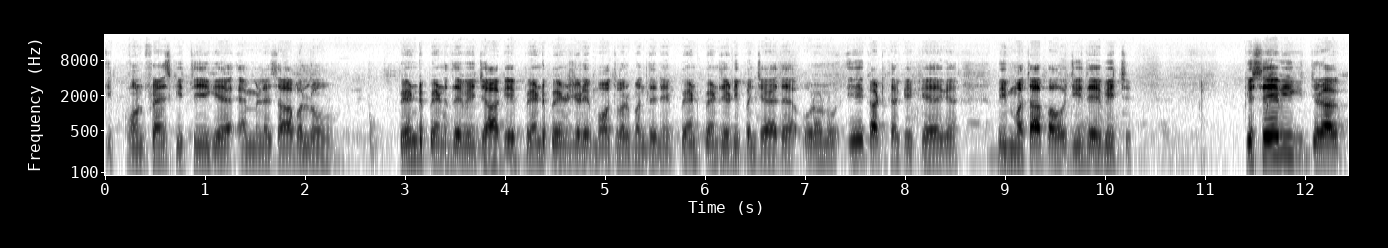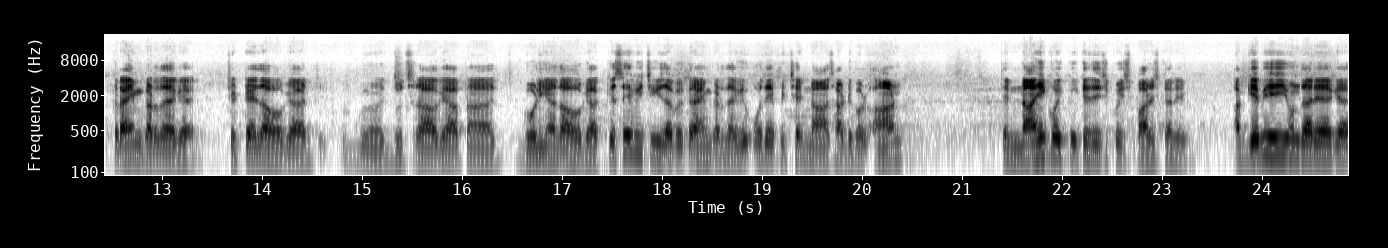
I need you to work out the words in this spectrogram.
ਇੱਕ ਕਾਨਫਰੰਸ ਕੀਤੀ ਗਿਆ ਐਮਐਲਏ ਸਾਹਿਬ ਵੱਲੋਂ। ਪਿੰਡ ਪਿੰਡ ਦੇ ਵਿੱਚ ਜਾ ਕੇ ਪਿੰਡ ਪਿੰਡ ਜਿਹੜੇ ਮੌਤਵਰ ਬੰਦੇ ਨੇ ਪਿੰਡ ਪਿੰਡ ਦੀ ਜਿਹੜੀ ਪੰਚਾਇਤ ਹੈ, ਉਹਨਾਂ ਨੂੰ ਇਹ ਇਕੱਠ ਕਰਕੇ ਕਿਹਾ ਗਿਆ ਵੀ ਮਤਾ ਪਾਓ, ਜਿਹਦੇ ਵਿੱਚ ਕਿਸੇ ਵੀ ਜਿਹੜਾ ਕ੍ਰਾਈਮ ਕਰਦਾ ਹੈਗਾ ਚਿੱਟੇ ਦਾ ਹੋ ਗਿਆ ਗ- ਦੂਸਰਾ ਹੋ ਗਿਆ ਆਪਣਾ ਗੋਲੀਆਂ ਦਾ ਹੋ ਗਿਆ ਕਿਸੇ ਵੀ ਚੀਜ਼ ਦਾ ਕੋਈ ਕ੍ਰਾਈਮ ਕਰਦਾ ਹੈ ਉਹਦੇ ਪਿੱਛੇ ਨਾ ਸਾਡੇ ਕੋਲ ਆਣ ਤੇ ਨਾ ਹੀ ਕੋਈ ਕੋਈ ਕਿਸੇ 'ਚ ਕੋਈ ਸਿਫਾਰਿਸ਼ ਕਰੇ। ਅੱਗੇ ਵੀ ਇਹੀ ਹੁੰਦਾ ਰਿਹਾ ਹੈਗਾ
